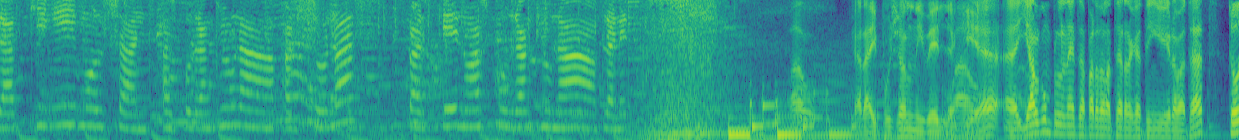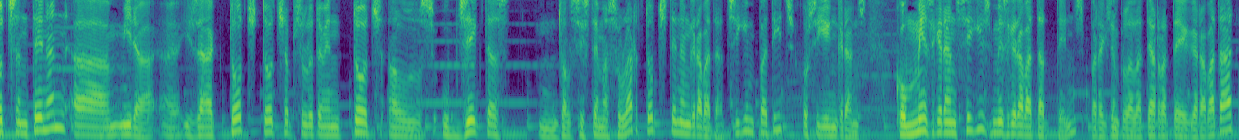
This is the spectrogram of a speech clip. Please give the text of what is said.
d'aquí molts anys es podran clonar persones, per què no es podran clonar planetes? Wow. Carai, puja el nivell aquí, Uau. eh? eh? Hi ha algun planeta a part de la Terra que tingui gravetat? Tots en tenen, uh, mira, uh, Isaac, tots, tots, absolutament tots els objectes del sistema solar, tots tenen gravetat, siguin petits o siguin grans. Com més gran siguis, més gravetat tens. Per exemple, la Terra té gravetat,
